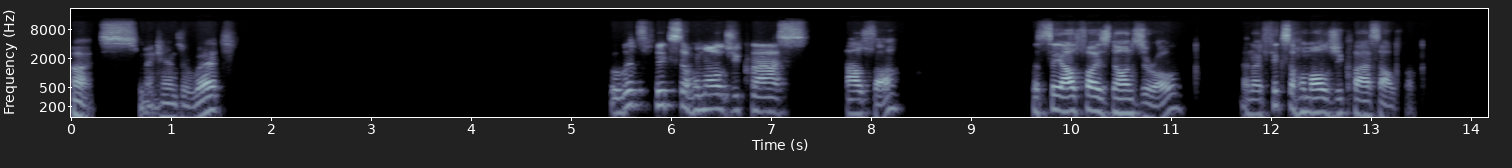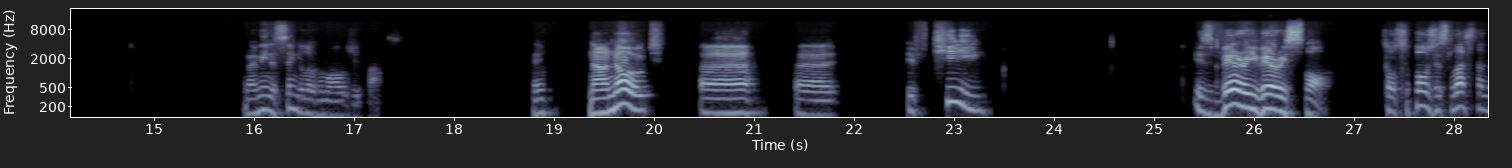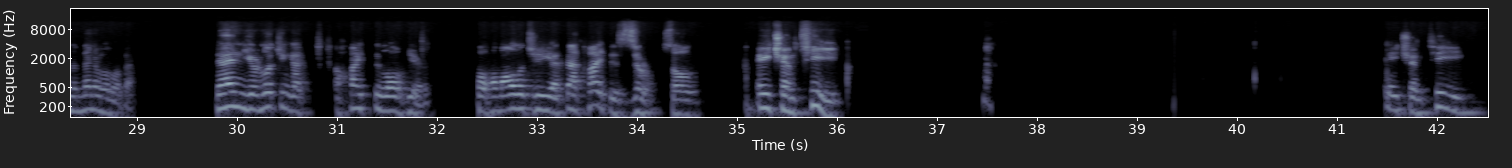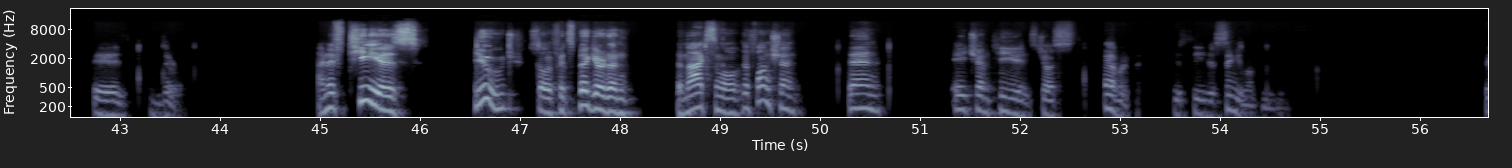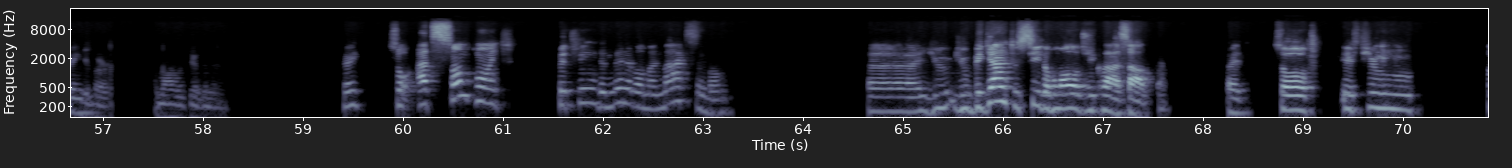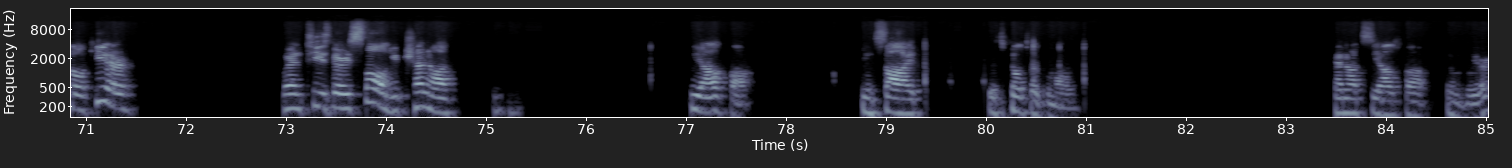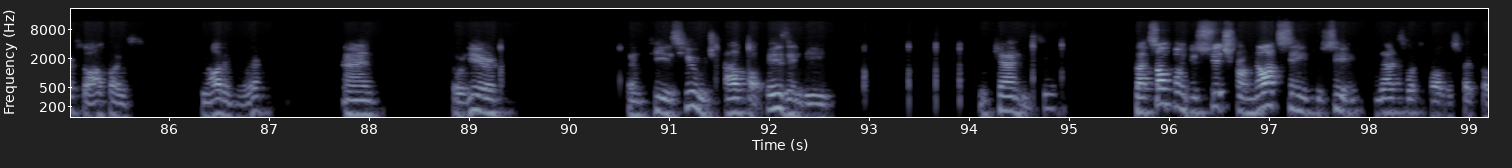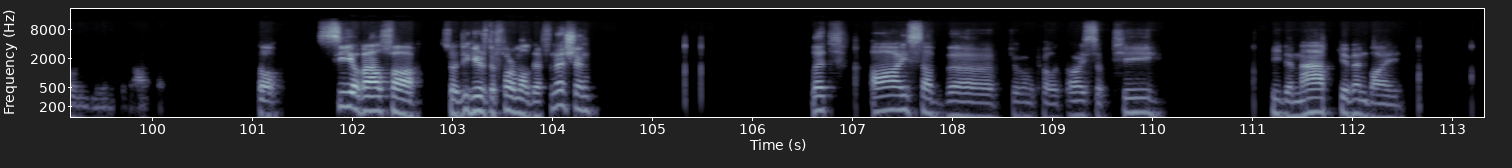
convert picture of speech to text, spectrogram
It's, my hands are wet. So let's fix the homology class alpha. Let's say alpha is non-zero, and I fix a homology class alpha. And I mean a singular homology class. Okay. Now note, Uh, uh, if T is very, very small, so suppose it's less than the minimum of F, then you're looking at a height below here. So homology at that height is zero. So HMT HMT is zero. And if T is huge, so if it's bigger than the maximum of the function, then HMT is just everything. You see the singular movement. Singular given. Okay, so at some point between the minimum and maximum, uh, you you began to see the homology class alpha, right? So if you so here, when t is very small, you cannot see alpha inside this filtered mode. Cannot see alpha in here, so alpha is not in here. And so here, when T is huge, alpha is indeed, it can be seen. So at some point you switch from not seeing to seeing, and that's what's called the spectral invariance of alpha. So C of alpha, so here's the formal definition let I sub, uh, do to call it I sub t be the map given by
